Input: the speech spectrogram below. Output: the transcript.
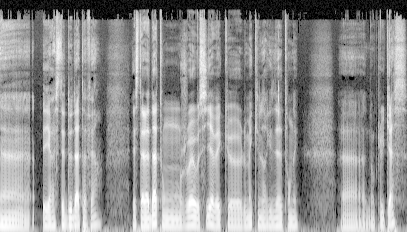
et il restait deux dates à faire. Et c'était à la date où on jouait aussi avec euh, le mec qui nous organisait la tournée. Euh, donc Lucas.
